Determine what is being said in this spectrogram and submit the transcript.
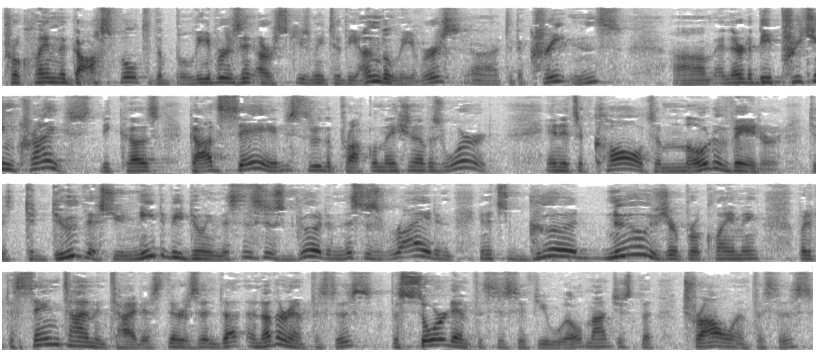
proclaim the gospel to the believers, in, or excuse me, to the unbelievers, uh, to the Cretans, um, and they're to be preaching Christ because God saves through the proclamation of His Word. And it's a call, it's a motivator to, to do this. You need to be doing this. This is good and this is right and, and it's good news you're proclaiming. But at the same time in Titus, there's an, another emphasis, the sword emphasis, if you will, not just the trowel emphasis,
